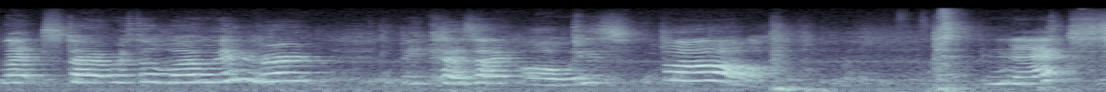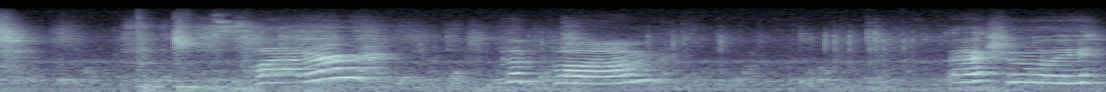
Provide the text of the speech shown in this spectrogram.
Let's start with a low invert because I always fall. Next, platter the bum. Actually,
